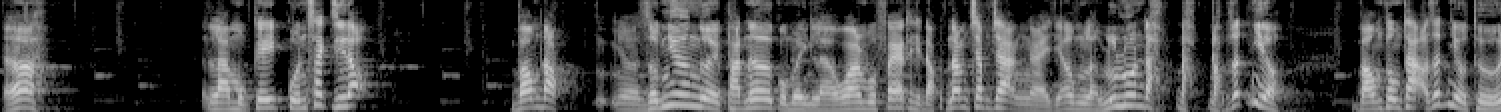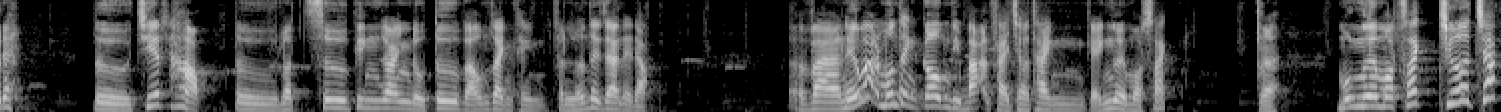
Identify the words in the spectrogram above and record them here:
À, là một cái cuốn sách di động. Và ông đọc ờ, giống như người partner của mình là Warren Buffett thì đọc 500 trang ngày thì ông là luôn luôn đọc đọc đọc rất nhiều. Và ông thông thạo rất nhiều thứ này từ triết học từ luật sư kinh doanh đầu tư và ông dành thành phần lớn thời gian để đọc. Và nếu bạn muốn thành công thì bạn phải trở thành cái người mọt sách. À, một người mọt sách chưa chắc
